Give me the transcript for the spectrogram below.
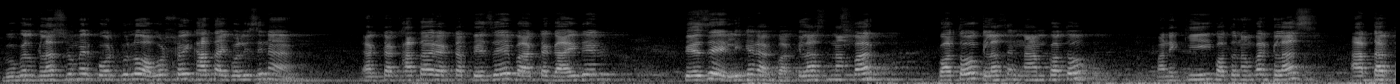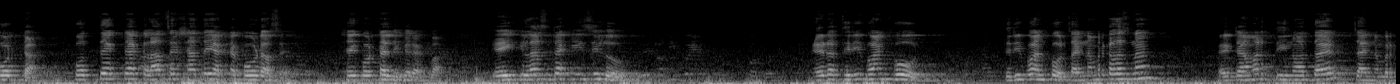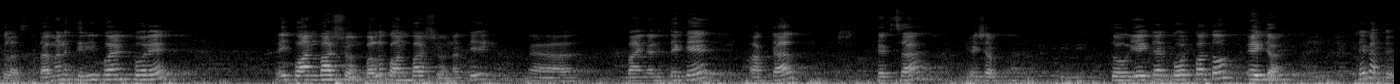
গুগল ক্লাসরুমের কোডগুলো অবশ্যই খাতায় বলিস না? একটা খাতার, একটা পেজে বা একটা গাইডের পেজে লিখে রাখবা। ক্লাস নাম্বার কত ক্লাসের নাম কত মানে কি, কত নাম্বার ক্লাস আর তার কোডটা প্রত্যেকটা ক্লাসের সাথে একটা কোড আছে, সেই কোডটা লিখে রাখবা। এই ক্লাসটা কি ছিল? এটা three point four three point four চার নম্বর ক্লাস না? এটা আমার তিন অধ্যায়ের চার নম্বর ক্লাস তার মানে থ্রি পয়েন্ট ফোরে এই কনভার্সন বলো কনভার্সন আর কি বাইনারি থেকে অক্টাল হেক্সা এইসব। তো এইটার কোড কত? এইটা। ঠিক আছে?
